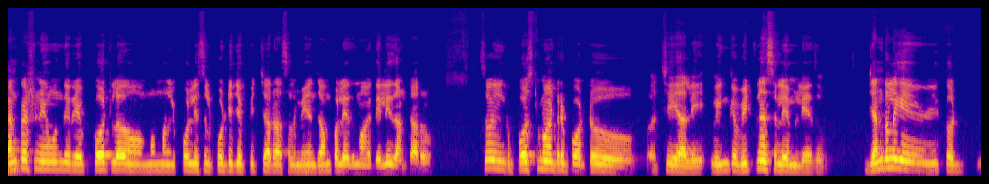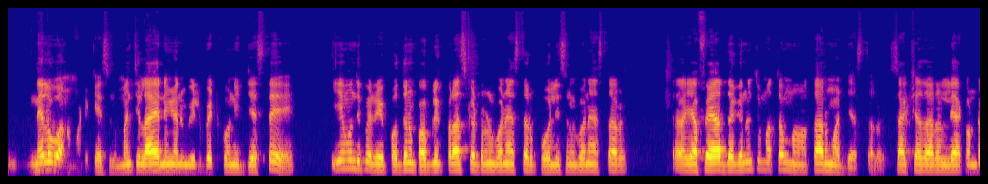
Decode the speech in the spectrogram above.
కన్ఫెషన్ ఏముంది? రేపు కోర్టులో మమ్మల్ని పోలీసులు కొట్టి చెప్పించారు. అసలు మేము చంపలేదు మాకు తెలియదు అంటారు. సో ఇంక పోస్ట్ మార్టం రిపోర్టు చేయాలి. ఇంకా విట్నెస్లు ఏం లేదు. జనరల్గా ఇక నిలవు అనమాట కేసులు. మంచి లాయర్ని కానీ వీళ్ళు పెట్టుకొని ఇచ్చేస్తే ఏముంది? రేపు పొద్దున పబ్లిక్ ప్రాసిక్యూటర్ని కొనేస్తారు పోలీసులను కొనేస్తారు. ఎఫ్ఐఆర్ దగ్గర నుంచి మొత్తం తారుమారు చేస్తారు. సాక్ష్యాధారాలు లేకుండా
